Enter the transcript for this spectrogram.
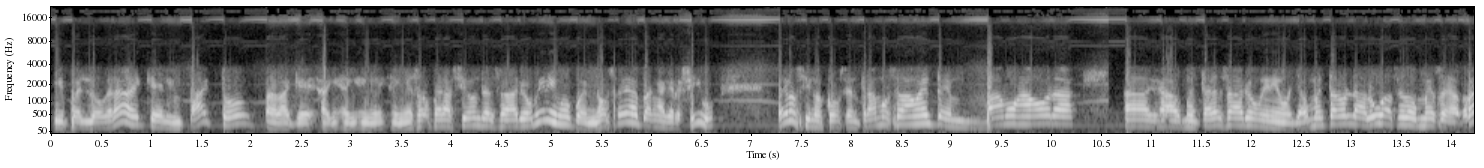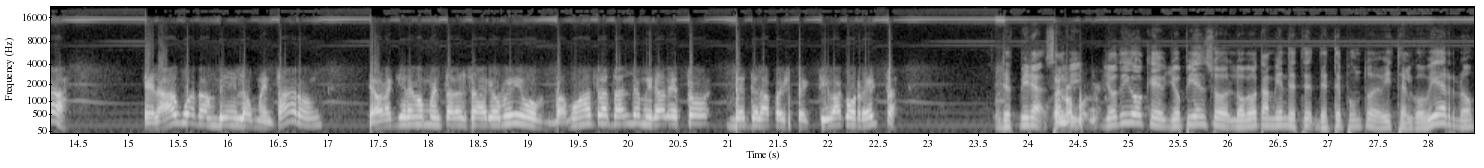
y pues lograr que el impacto para que en, en, esa operación del salario mínimo pues no sea tan agresivo pero si nos concentramos solamente en vamos ahora a, aumentar el salario mínimo, ya aumentaron la luz hace dos meses atrás, el agua también la aumentaron y ahora quieren aumentar el salario mínimo, vamos a tratar de mirar esto desde la perspectiva correcta. mira, Salvi, yo digo que yo pienso, lo veo también desde, desde este punto de vista, el gobierno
